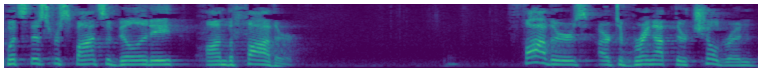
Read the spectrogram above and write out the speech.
puts this responsibility on the father. Fathers are to bring up their children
